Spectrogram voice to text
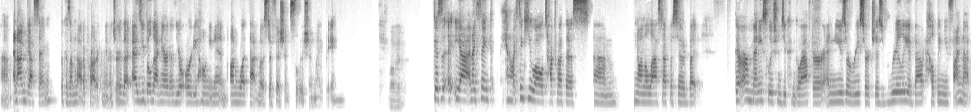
Um, and I'm guessing, because I'm not a product manager, that as you build that narrative, you're already honing in on what that most efficient solution might be. Love it. Because uh, yeah, and I think you know, I think you all talked about this, um, you know, on the last episode, but there are many solutions you can go after and user research is really about helping you find that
